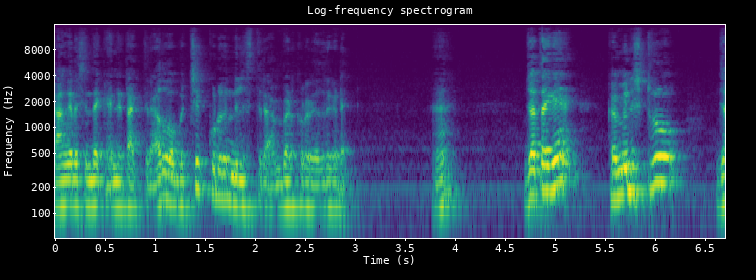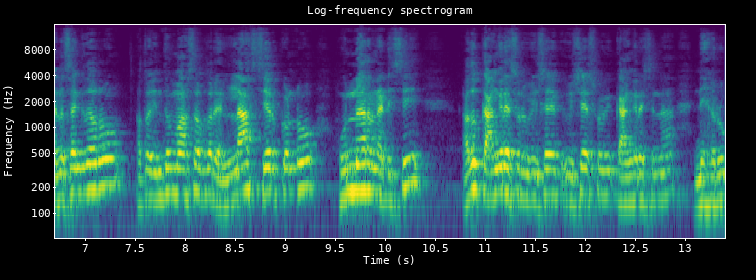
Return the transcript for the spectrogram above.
ಕಾಂಗ್ರೆಸ್ಸಿಂದ ಕ್ಯಾಂಡಿಡೇಟ್ ಹಾಕ್ತೀರಾ ಅದು ಒಬ್ಬ ಚಿಕ್ಕ ಹುಡುಗ ನಿಲ್ಲಿಸ್ತೀರಾ ಅಂಬೇಡ್ಕರ್ ಅವ್ರ ಎದುರುಗಡೆ? ಜೊತೆಗೆ ಕಮ್ಯುನಿಸ್ಟರು, ಜನಸಂಘದವರು ಅಥವಾ ಹಿಂದೂ ಮಹಾಸಭದವರು ಎಲ್ಲ ಸೇರ್ಕೊಂಡು ಹುನ್ನಾರ ನಡೆಸಿ ಅದು ಕಾಂಗ್ರೆಸ್ರು ವಿಶೇಷ ವಿಶೇಷವಾಗಿ ಕಾಂಗ್ರೆಸ್ಸಿನ ನೆಹರು,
